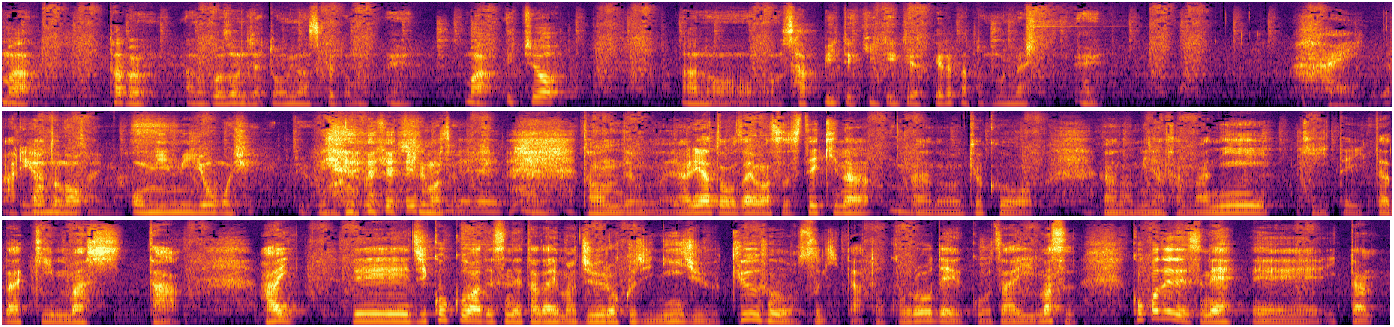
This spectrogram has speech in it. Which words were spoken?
まあ多分あのご存知だと思いますけども、ええ。まあ一応あのさっぴいて聞いていただければと思いました、えはい。ありがとうございます。お耳汚しっていうすいません。とんでもない。ありがとうございます。素敵なあの曲をあの皆様に聴いていただきました。はい、えー時刻はですねただいま16時29分を過ぎたところでございます。ここでですね、えー一旦えー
